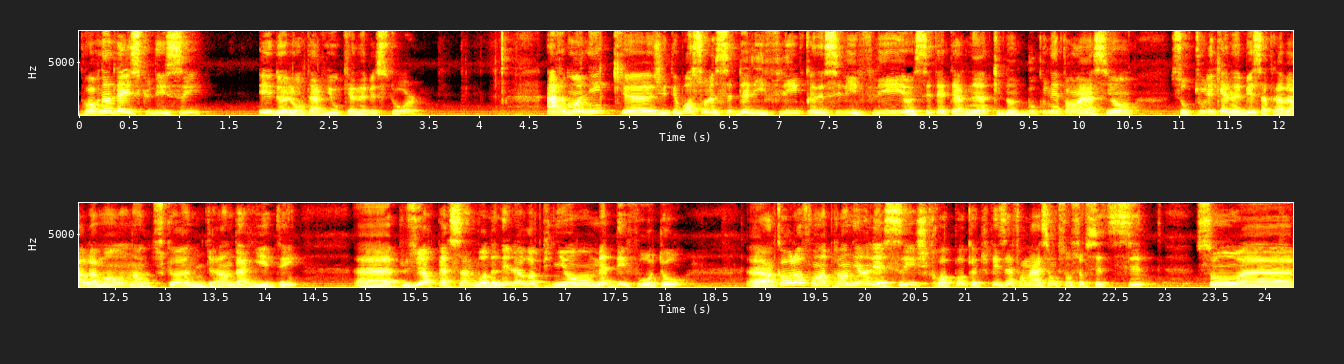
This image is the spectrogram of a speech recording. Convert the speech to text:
provenant de la SQDC et de l'Ontario Cannabis Store. Harmonic, euh, j'ai été voir sur le site de Leafly. Vous connaissez Leafly, un site internet qui donne beaucoup d'informations sur tous les cannabis à travers le monde, en tout cas une grande variété. Euh, plusieurs personnes vont donner leur opinion, mettre des photos. Euh, encore là, il faut en prendre et en laisser. Je crois pas que toutes les informations qui sont sur ce site sont euh,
